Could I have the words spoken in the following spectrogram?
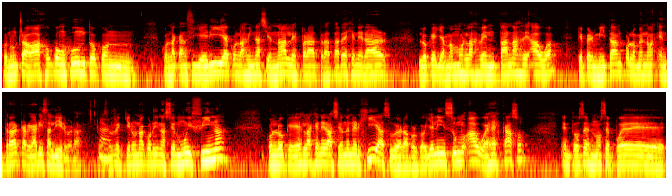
con un trabajo conjunto con con la Cancillería, con las binacionales, para tratar de generar lo que llamamos las ventanas de agua que permitan por lo menos entrar, cargar y salir, ¿verdad? Eso requiere una coordinación muy fina con lo que es la generación de energía, su ¿verdad? Porque hoy el insumo agua es escaso, entonces no se puede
